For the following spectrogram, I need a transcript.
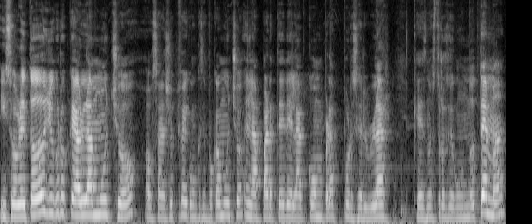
Y sobre todo yo creo que habla mucho, o sea, Shopify como que se enfoca mucho en la parte de la compra por celular, que es nuestro segundo tema,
